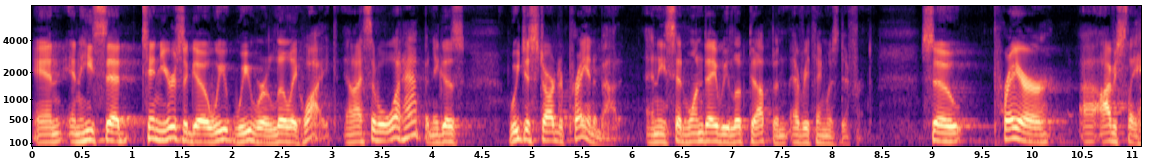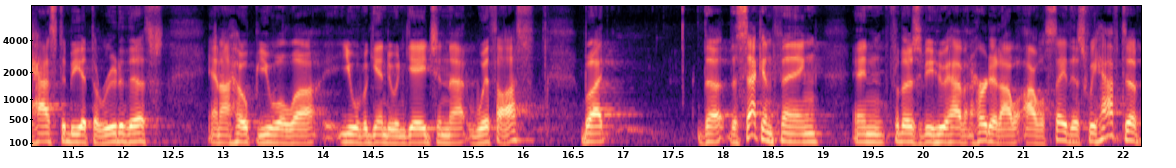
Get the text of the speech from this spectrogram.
And, and he said, 10 years ago, we, we were lily white. And I said, Well, what happened? He goes, We just started praying about it. And he said, One day we looked up and everything was different. So prayer uh, obviously has to be at the root of this. And I hope you will, uh, you will begin to engage in that with us. But the, the second thing and for those of you who haven't heard it, I will say this. We have to,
